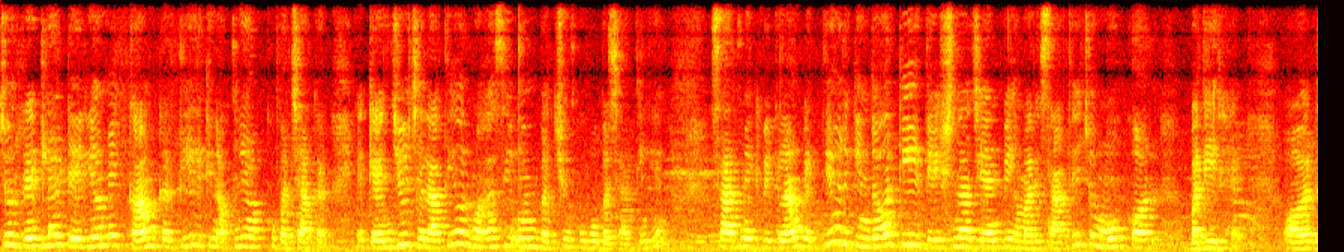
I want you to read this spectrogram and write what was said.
जो रेड लाइट एरिया में काम करती है लेकिन अपने आप को बचाकर एक एनजीओ चलाती है और वहाँ से उन बच्चों को वो बचाती हैं। साथ में एक विकलांग व्यक्ति और एक इंदौर की देशना जैन भी हमारे साथ है जो मूक और बधिर है। और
